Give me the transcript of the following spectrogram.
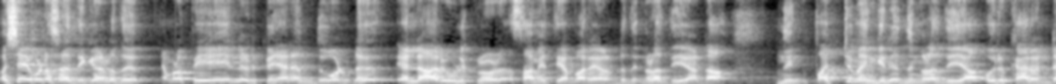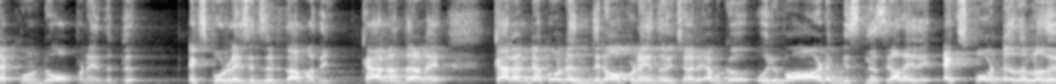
പക്ഷേ ഇവിടെ ശ്രദ്ധിക്കേണ്ടത് നമ്മളെ പേരിൽ എടുക്കുക. ഞാൻ എന്തുകൊണ്ട് എല്ലാവരും വിളിക്കുന്ന സമയത്ത് ഞാൻ പറയാറുണ്ട് നിങ്ങൾ എന്ത് ചെയ്യണ്ട? പറ്റുമെങ്കിൽ നിങ്ങൾ എന്ത് ചെയ്യുക ഒരു കറന്റ് അക്കൗണ്ട് ഓപ്പൺ ചെയ്തിട്ട് എക്സ്പോർട്ട് ലൈസൻസ് എടുത്താൽ മതി. കാരണം എന്താണ്? കറണ്ട് അക്കൗണ്ട് എന്തിനു ഓപ്പൺ ചെയ്യുന്നത് വെച്ചാൽ നമുക്ക് ഒരുപാട് ബിസിനസ് അതായത് എക്സ്പോർട്ട് എന്നുള്ളത്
